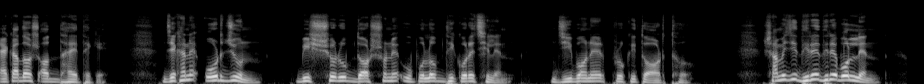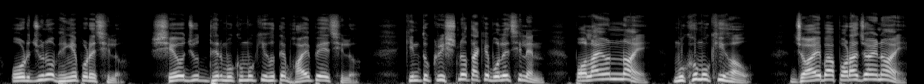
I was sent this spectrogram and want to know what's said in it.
একাদশ অধ্যায় থেকে। যেখানে অর্জুন বিশ্বরূপ দর্শনে উপলব্ধি করেছিলেন জীবনের প্রকৃত অর্থ। স্বামীজি ধীরে ধীরে বললেন, অর্জুনও ভেঙে পড়েছিল। সেও যুদ্ধের মুখোমুখি হতে ভয় পেয়েছিল। কিন্তু কৃষ্ণ তাকে বলেছিলেন, পলায়ন নয়, মুখোমুখি হও। জয় বা পরাজয় নয়,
